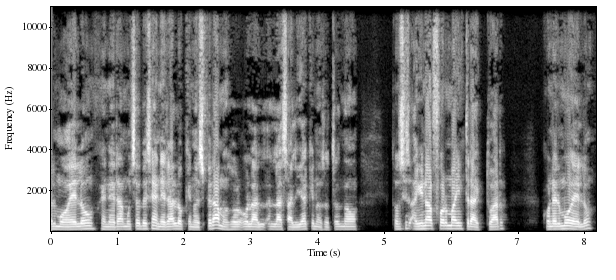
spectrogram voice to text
el modelo genera, muchas veces genera lo que no esperamos o, la, la, salida que nosotros no. Entonces hay una forma de interactuar con el modelo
